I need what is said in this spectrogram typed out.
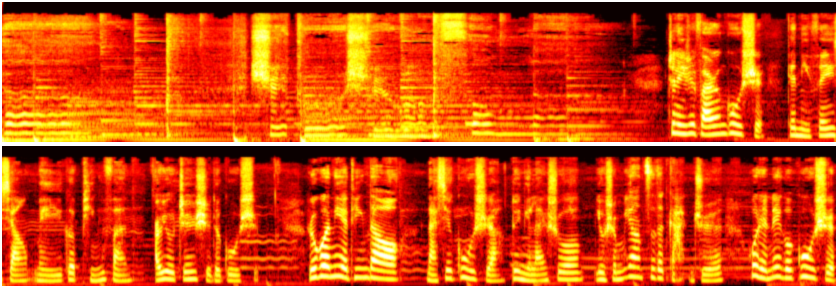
得？是不是我疯了？这里是凡人故事，跟你分享每一个平凡而又真实的故事。如果你也听到哪些故事啊，对你来说有什么样子的感觉，或者那个故事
